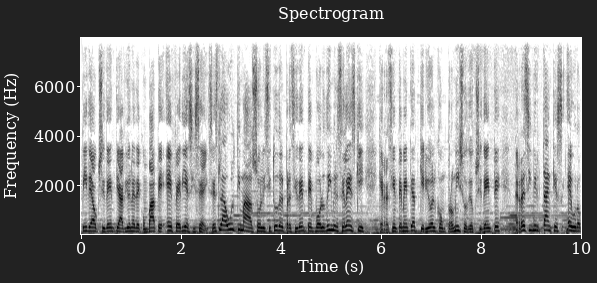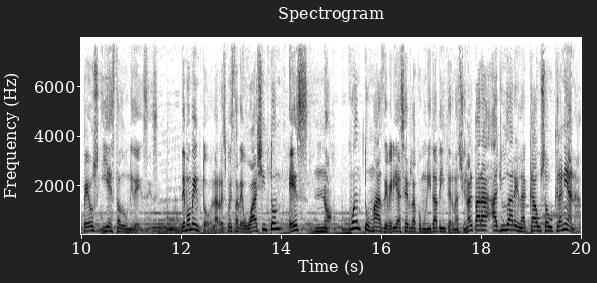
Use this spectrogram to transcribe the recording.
pide a Occidente aviones de combate F-16. Es la última solicitud del presidente Volodymyr Zelensky, que recientemente adquirió el compromiso de Occidente de recibir tanques europeos y estadounidenses. De momento, la respuesta de Washington es no. ¿Cuánto más debería hacer la comunidad internacional para ayudar en la causa ucraniana?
